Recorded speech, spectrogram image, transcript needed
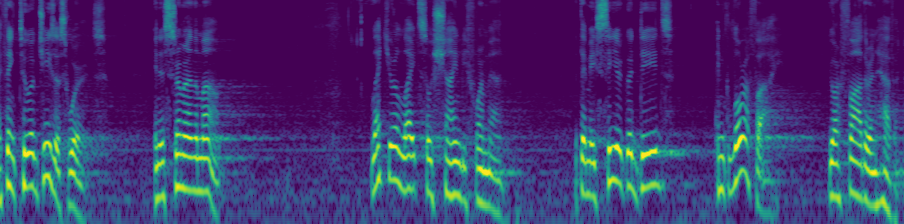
I think too of Jesus' words in his Sermon on the Mount Let your light so shine before men that they may see your good deeds and glorify your Father in heaven.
